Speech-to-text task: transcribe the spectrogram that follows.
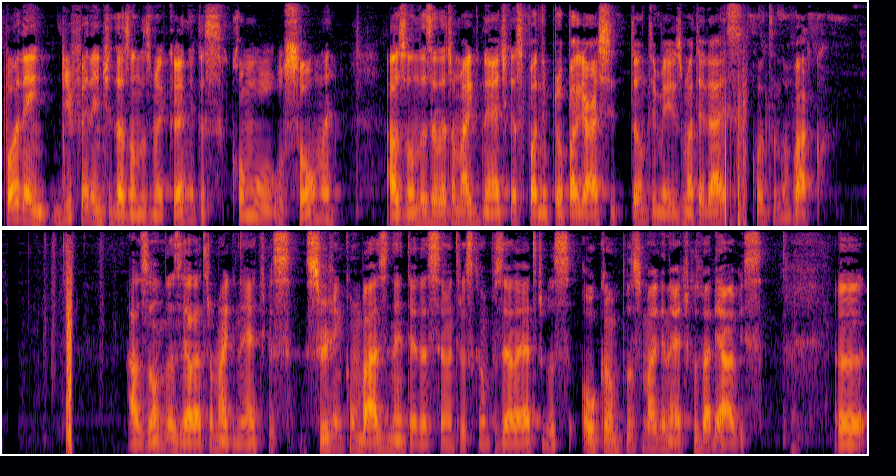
Porém, diferente das ondas mecânicas, como o som, né, as ondas eletromagnéticas podem propagar-se tanto em meios materiais quanto no vácuo. As ondas eletromagnéticas surgem com base na interação entre os campos elétricos ou campos magnéticos variáveis. Uh,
